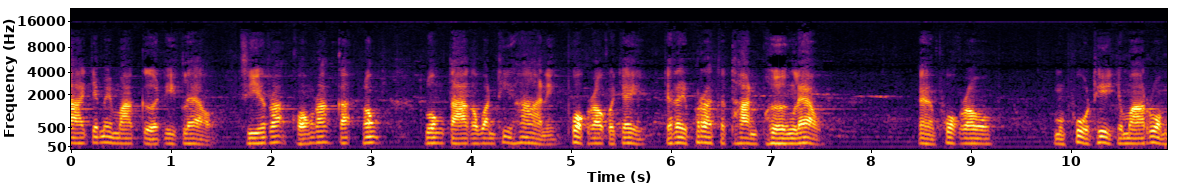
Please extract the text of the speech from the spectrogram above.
ตาจะไม่มาเกิดอีกแล้วศีระของรักกะห ลวงตากับวันที่ห้านี่พวกเราก็จะจะได้พระราชทานเพลิงแล้วพวกเราผู้ที่จะมาร่วม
